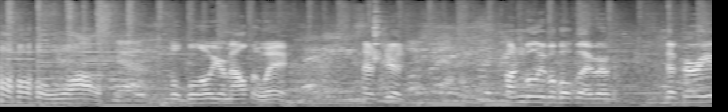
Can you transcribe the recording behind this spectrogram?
Oh wow! Will blow your mouth away. That's just unbelievable flavor. The curry,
